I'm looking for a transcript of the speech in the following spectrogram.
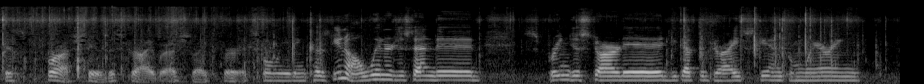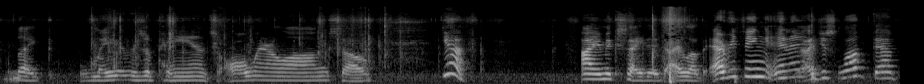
This brush too, this dry brush, like for exfoliating. Because, you know, winter just ended, spring just started, you got the dry skin from wearing, like, layers of pants all winter long. So, yeah. I'm excited. I love everything in it. I just love that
